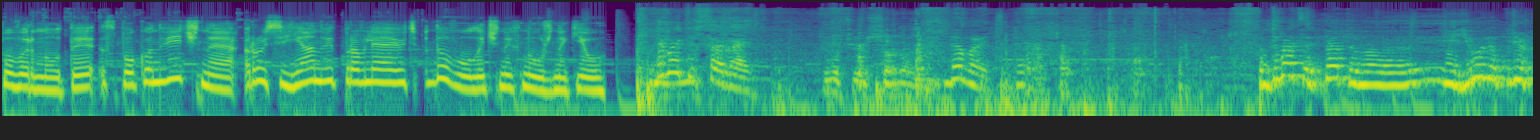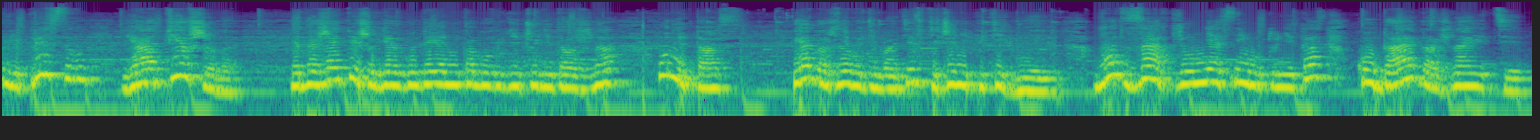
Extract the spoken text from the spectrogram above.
Повернути споконвічне росіян відправляють до вуличних нужників. Давайте в сарай. Давайте, давайте. 25 июля приехали приставы, я опешила. Я даже опешила, я говорю, да я никому вроде ничего не должна. Унитаз. Я должна его демонтировать в течение пяти дней. Вот завтра у меня снимут унитаз, куда я должна идти.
